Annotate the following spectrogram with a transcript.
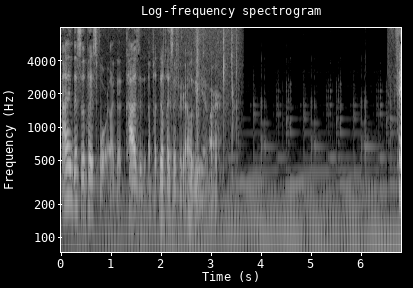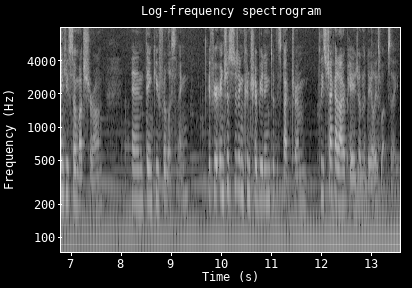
I think this is a place for like a college, a good place to figure out who you yeah. are. Thank you so much, Cheron, and thank you for listening. If you're interested in contributing to the Spectrum, please check out our page on the Daily's website.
